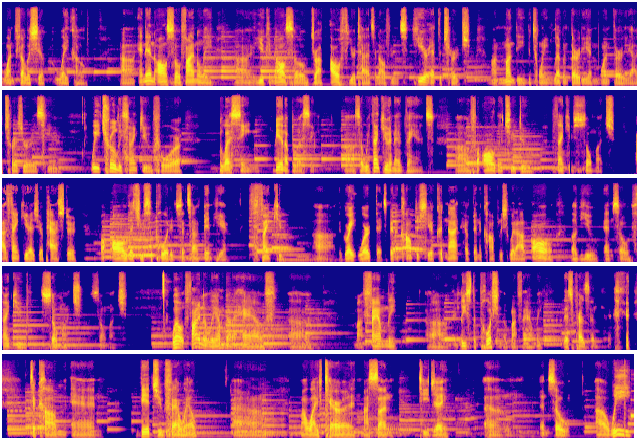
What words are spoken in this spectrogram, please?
one fellowship Waco. Uh, and then also, finally, uh, you can also drop off your tithes and offerings here at the church on Monday between 11:30 and 1:30. Our treasurer is here. We truly thank you for blessing, being a blessing. Uh, so we thank you in advance uh, for all that you do. Thank you so much. I thank you as your pastor for all that you've supported since I've been here. Thank you. Uh, the great work that's been accomplished here could not have been accomplished without all of you. And so, thank you so much, so much. Well, finally, I'm going to have uh, my family, uh, at least a portion of my family that's present, to come and bid you farewell. Uh, my wife, Tara, and my son, TJ. Um, and so uh, we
